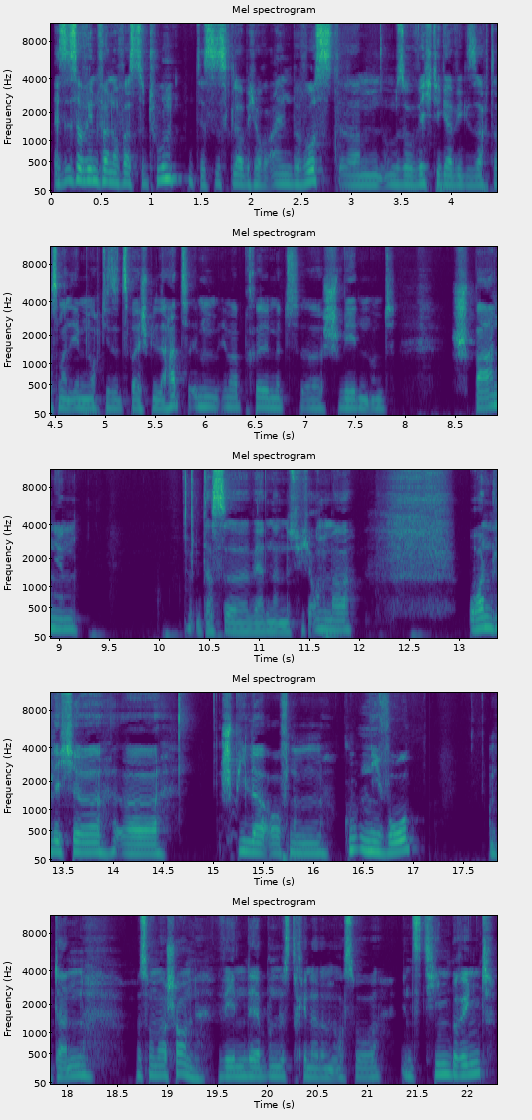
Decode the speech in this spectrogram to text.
es ist auf jeden Fall noch was zu tun. Das ist, glaube ich, auch allen bewusst. Ähm, umso wichtiger, wie gesagt, dass man eben noch diese zwei Spiele hat im, im April mit äh, Schweden und Spanien. Das äh, werden dann natürlich auch nochmal ordentliche äh, Spiele auf einem guten Niveau. Und dann müssen wir mal schauen, wen der Bundestrainer dann auch so ins Team bringt.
